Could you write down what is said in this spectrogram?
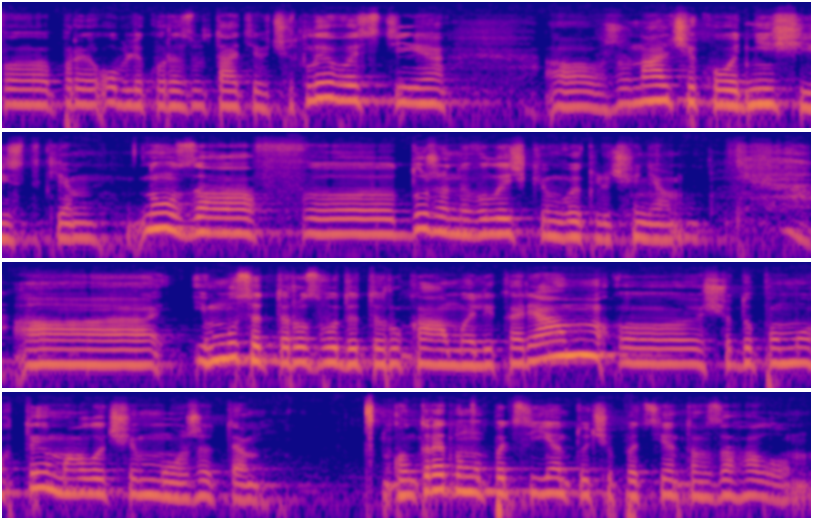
в, при обліку результатів чутливості е, в журнальчику одні шістки. Ну, за дуже невеличким виключенням. І мусите розводити руками лікарям, е, що допомогти мало чим можете конкретному пацієнту чи пацієнтам загалом.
